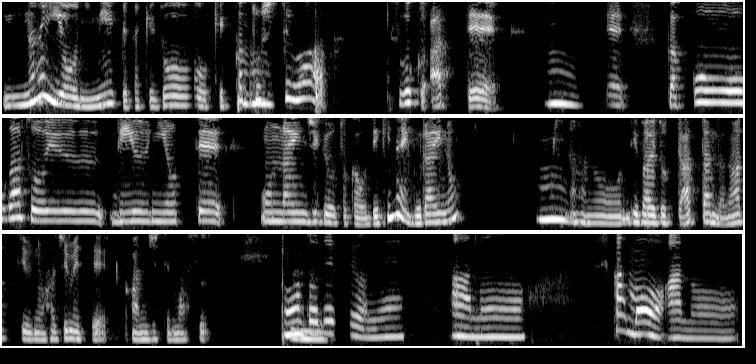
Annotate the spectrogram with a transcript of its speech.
ないように見えてたけど、結果としてはすごくあって、うん。で、学校がそういう理由によってオンライン授業とかをできないぐらいの、うん。あの、ディバイドってあったんだなっていうのを初めて感じてます。本当ですよね。あの、しかも、あの、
